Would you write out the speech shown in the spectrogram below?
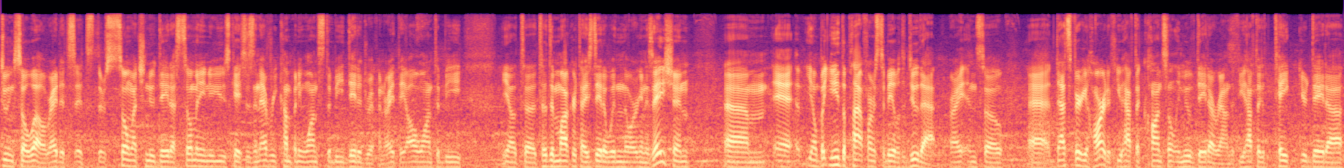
doing so well, right? It's, it's, there's so much new data, so many new use cases, and every company wants to be data driven, right? They all want to be, you know, to, to democratize data within the organization, um, uh, you know, but you need the platforms to be able to do that, right? And so uh, that's very hard if you have to constantly move data around, if you have to take your data,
